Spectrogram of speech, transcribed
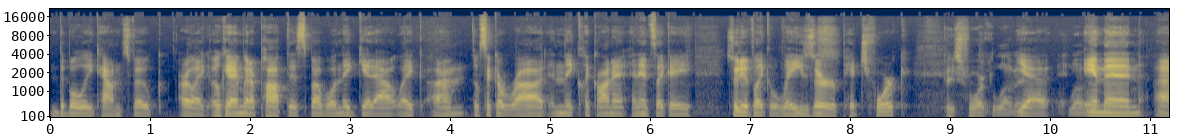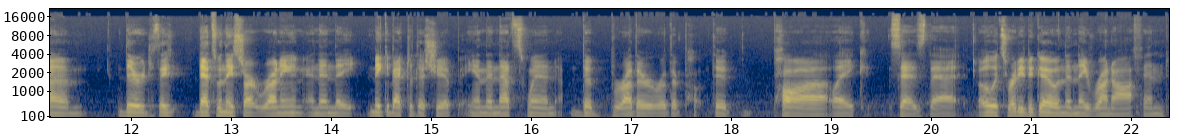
the bully townsfolk are like okay i'm gonna pop this bubble and they get out like um, looks like a rod and they click on it and it's like a sort of like laser pitchfork Pitchfork, love it. yeah, love and it. then um, they're they, that's when they start running, and then they make it back to the ship, and then that's when the brother or the the paw like says that oh it's ready to go, and then they run off, and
